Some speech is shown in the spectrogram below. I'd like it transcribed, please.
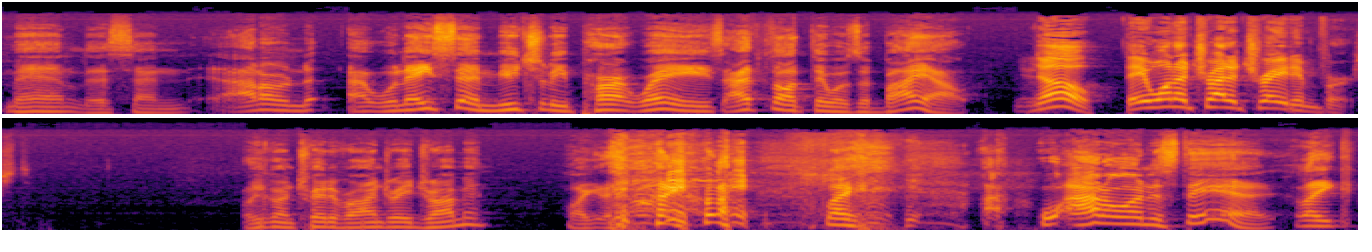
Man, listen, I don't. When they said mutually part ways, I thought there was a buyout. No, they want to try to trade him first. Are you going to trade for Andre Drummond? Like, like, like, I, well, I don't understand. Like,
